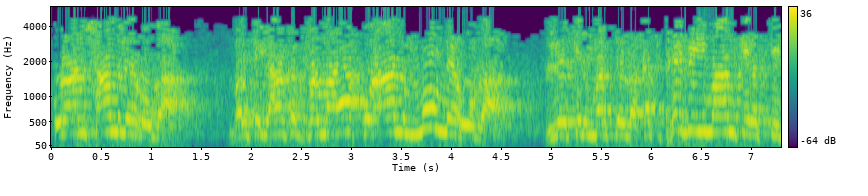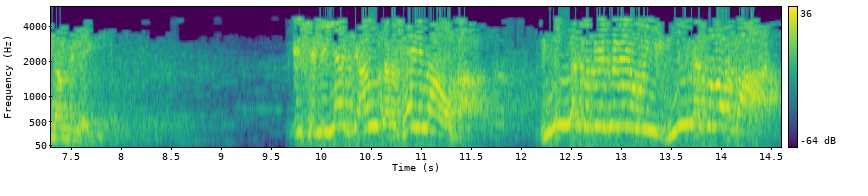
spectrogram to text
قرآن سامنے ہوگا۔ بلکہ یہاں تک فرمایا، قرآن منہ میں ہوگا، لیکن مرتے وقت پھر بھی ایمان کی رسی نہ ملے گی۔ اس لیے کہ اندر صحیح نہ ہوگا۔ نیت بگڑی ہوئی، نیت برباد۔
